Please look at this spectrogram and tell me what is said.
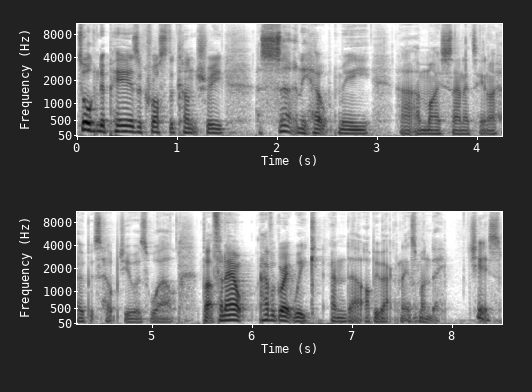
talking to peers across the country has certainly helped me uh, and my sanity and I hope it's helped you as well. But for now, have a great week, and uh, I'll be back next Monday. Cheers.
